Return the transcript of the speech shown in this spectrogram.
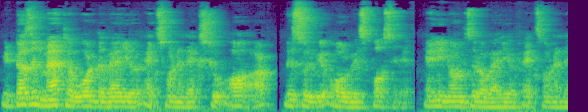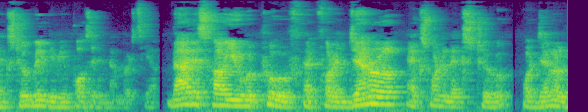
It doesn't matter what the value of x1 and x2 are. This will be always positive. Any non-zero value of x1 and x2 will give you positive numbers here. That is how you would prove that for a general x1 and x2 or general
